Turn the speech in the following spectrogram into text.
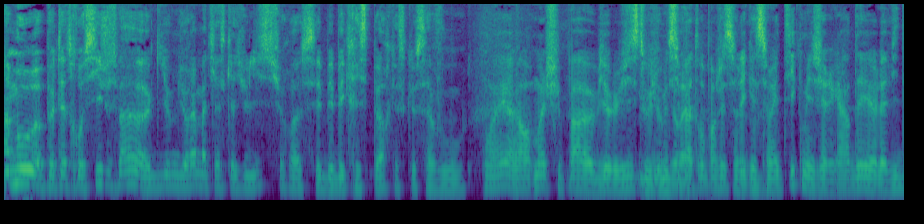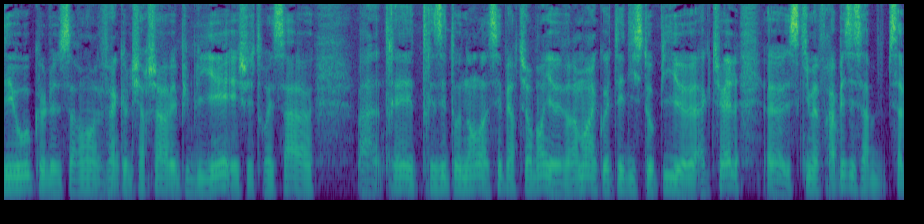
Un mot peut-être aussi, je sais pas, Guillaume Duret, Mathias Casulis, sur ces bébés CRISPR, qu'est-ce que ça vous... Ouais, alors moi je suis pas biologiste, ou je me suis pas trop penché sur les questions éthiques, mais j'ai regardé la vidéo que le savant, enfin que le chercheur avait publiée, et j'ai trouvé ça bah, très très étonnant, assez perturbant. Il y avait vraiment un côté dystopie actuelle. ce qui m'a frappé, c'est sa, sa,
